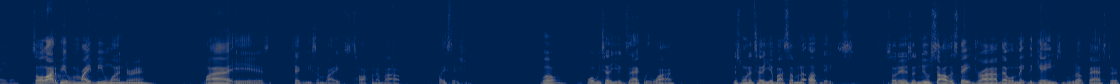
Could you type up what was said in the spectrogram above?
Sega. So a lot of people might be wondering why is Tech Beats and Bytes talking about PlayStation? Well, before we tell you exactly why, just want to tell you about some of the updates. So there's a new solid state drive that will make the games boot up faster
